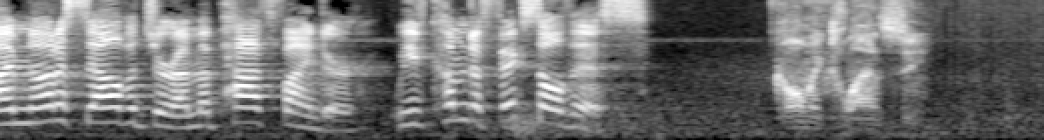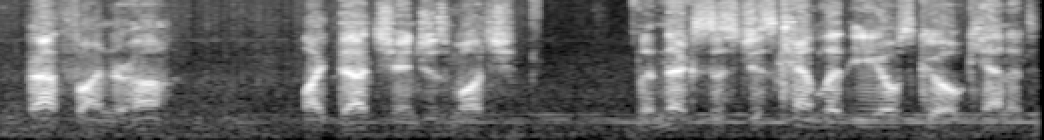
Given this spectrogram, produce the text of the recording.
I'm not a salvager, I'm a pathfinder. We've come to fix all this. Call me Clancy. Pathfinder, huh? Like that changes much. The Nexus just can't let Eos go, can it?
